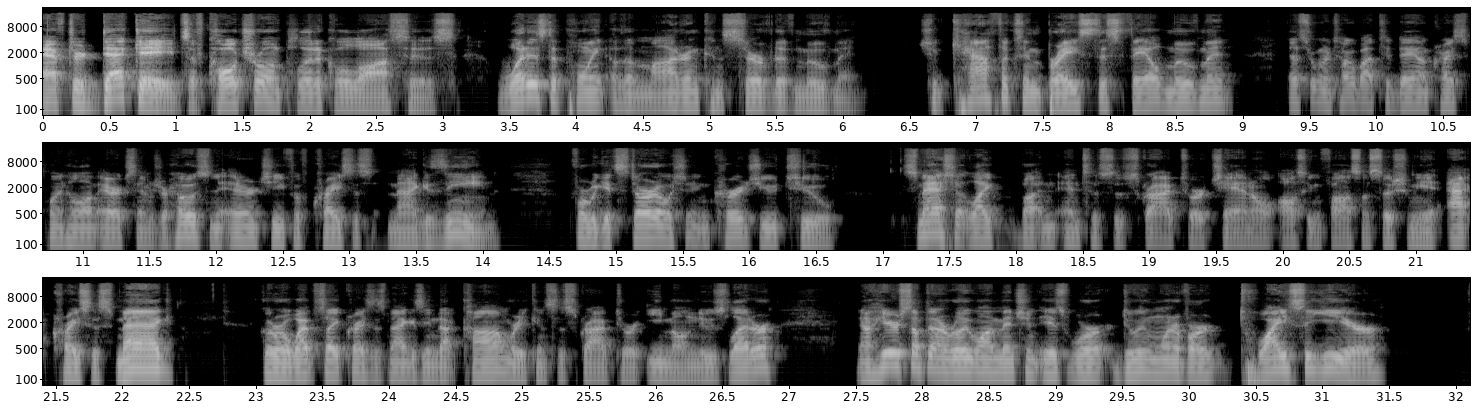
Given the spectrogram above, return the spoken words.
After decades of cultural and political losses, what is the point of the modern conservative movement? Should Catholics embrace this failed movement? That's what we're going to talk about today on Crisis Point. Hello, I'm Eric Sammons, your host and editor in chief of Crisis Magazine. Before we get started, I should encourage you to smash that like button and to subscribe to our channel. Also, you can follow us on social media at Crisis Mag. Go to our website, crisismagazine.com, where you can subscribe to our email newsletter. Now, here's something I really want to mention is we're doing one of our twice a year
